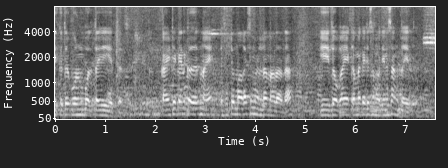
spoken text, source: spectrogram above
एकत्र करून बोलताही येतं. काही ठिकाणी कळत नाही. जसं तो मागाशी म्हणला ना दादा की दोघा एकमेकाच्या संमतीने सांगता येतं.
